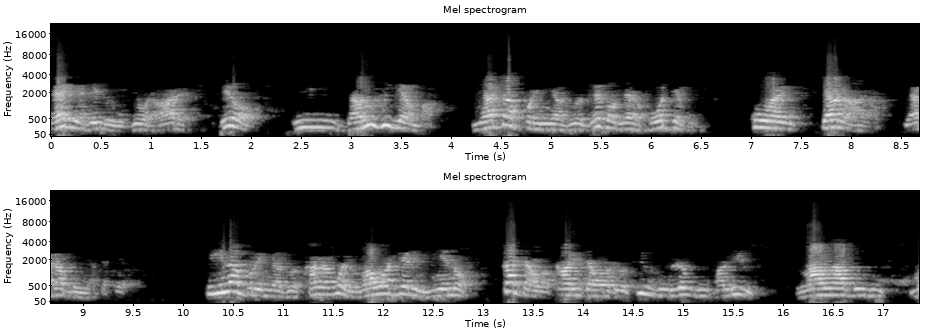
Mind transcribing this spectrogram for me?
အဲ့ဒီအဓိပ္ပာယ်ကိုပြောတာတဲ့ပြီးတော့ဒီဓာရုစိကံမှာညာတပရိညာဆိုတဲ့လက်တော်ပြဟောတဲ့ကိုကိုယ်တိုင်ကြားနာတာညာတပရိညာတစ်ချက်သီလပရိညာဆိုခန္ဓာကိုယ်ဘာဝတည်းတွေမြင်တော့ကတ္တဝကာရီတဝဆိုပြုစုလုပ်ပြီးပါဠိ ငါငါပူပူမ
